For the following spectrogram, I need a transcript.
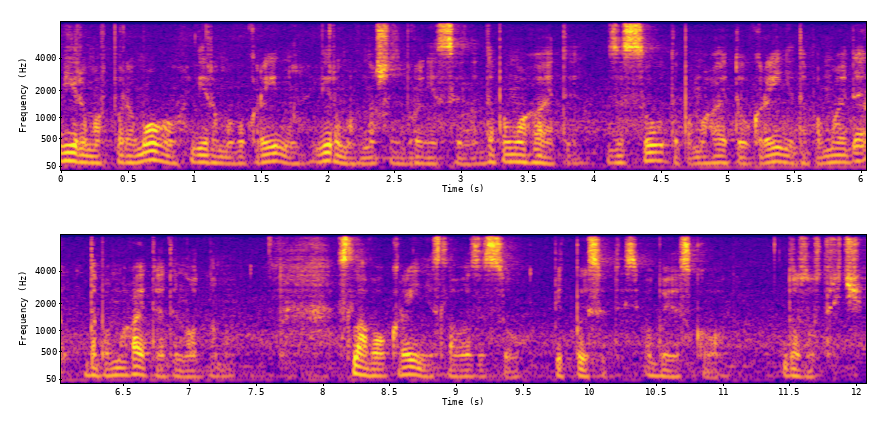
Віримо в перемогу, віримо в Україну, віримо в наші Збройні Сили. Допомагайте ЗСУ, допомагайте Україні, допомагайте, допомагайте один одному. Слава Україні, слава ЗСУ. Підписуйтесь обов'язково. До зустрічі!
